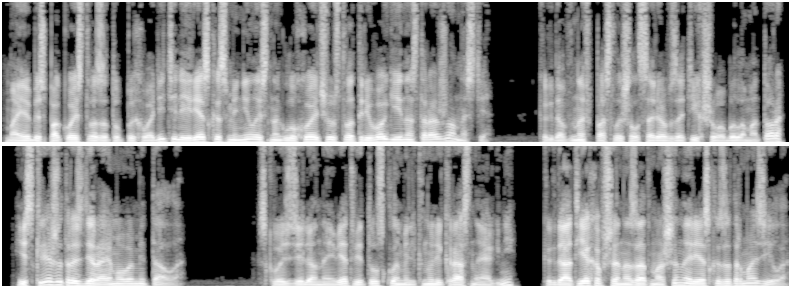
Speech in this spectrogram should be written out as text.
Мое беспокойство за тупых водителей резко сменилось на глухое чувство тревоги и настороженности — когда вновь послышался рев затихшего было мотора и скрежет раздираемого металла. Сквозь зеленые ветви тускло мелькнули красные огни, когда отъехавшая назад машина резко затормозила.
